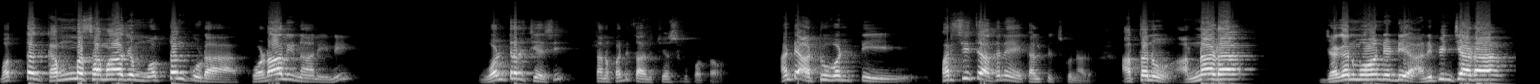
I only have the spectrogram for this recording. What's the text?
మొత్తం కమ్మ సమాజం మొత్తం కూడా కొడాలి నానిని ఒంటరి చేసి తన పని తాను చేసుకుపోతాం. అంటే అటువంటి పరిస్థితి అతనే కల్పించుకున్నాడు. అతను అన్నాడా? జగన్మోహన్ రెడ్డి అనిపించాడా?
